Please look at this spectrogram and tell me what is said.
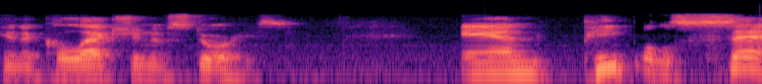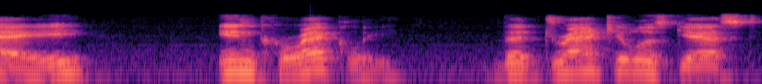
in a collection of stories. And people say incorrectly that Dracula's Guest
